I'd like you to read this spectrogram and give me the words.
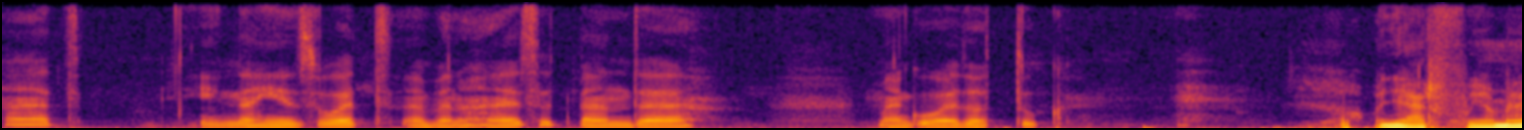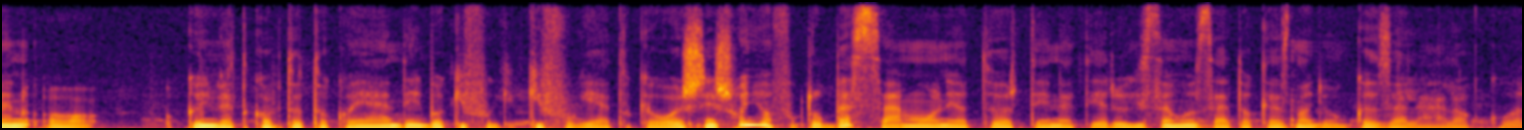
Hát, így nehéz volt ebben a helyzetben, de megoldottuk. A nyár folyamán a, könyvet kaptatok ajándékba, ki, fog, ki fogjátok-e olvasni, és hogyan fogtok beszámolni a történetéről, hiszen hozzátok ez nagyon közel áll akkor?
